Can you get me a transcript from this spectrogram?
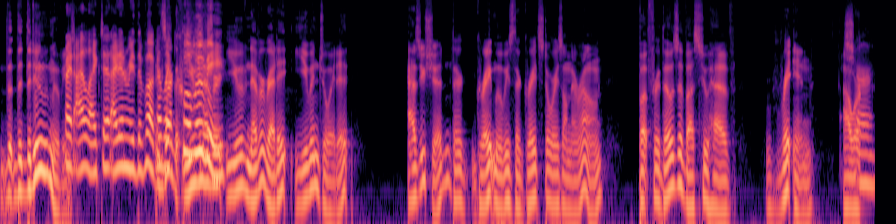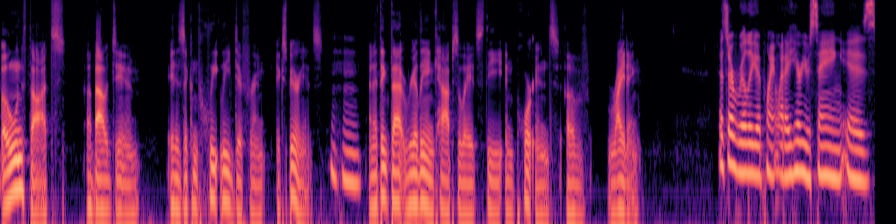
the, the, the Dune movies. Right. I liked it. I didn't read the book. Exactly. I was like, cool you've movie. Never, you have never read it. You enjoyed it, as you should. They're great movies. They're great stories on their own. But for those of us who have written our sure. own thoughts about Dune, it is a completely different experience. Mm-hmm. And I think that really encapsulates the importance of writing. That's a really good point. What I hear you saying is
